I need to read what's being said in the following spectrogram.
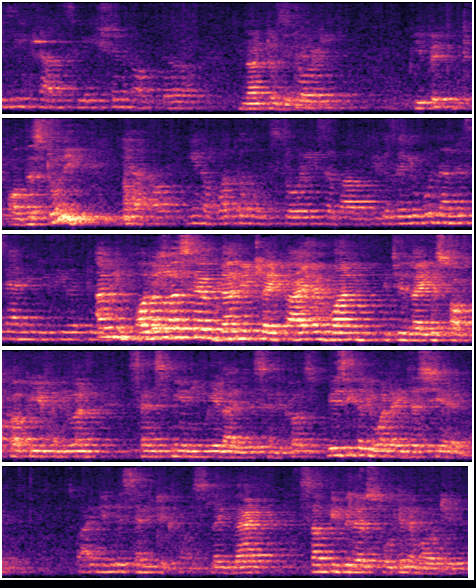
easy translation of the Not to be story. people of the story. Yeah, of you know what the whole story is about. Because then you wouldn't understand it if you were to. I mean, all of us have done it. Like I have one, which is like a soft copy. If anyone sends me an email, I'll just send across. Basically, what I just shared. So I can just send it across like that. Some people have spoken about it.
